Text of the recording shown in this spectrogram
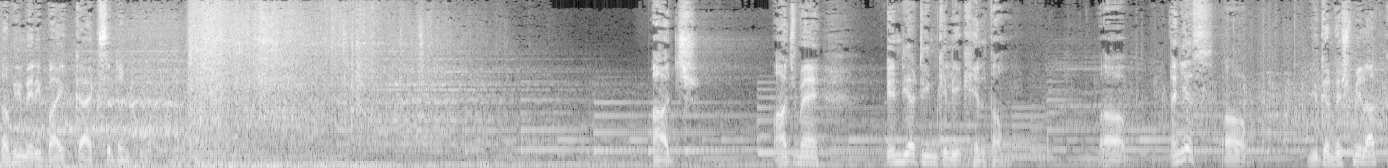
तभी मेरी बाइक का एक्सीडेंट हुआ। आज आज मैं इंडिया टीम के लिए खेलता हूँ। And yes you can wish me luck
